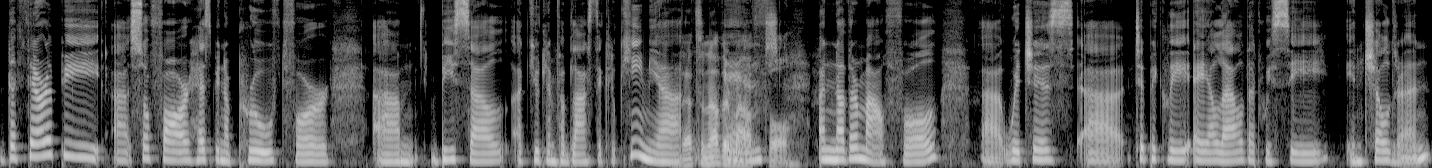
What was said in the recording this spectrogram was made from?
The therapy uh, so far has been approved for um, B cell acute lymphoblastic leukemia. That's another mouthful. Another mouthful, uh, which is uh, typically ALL that we see in children.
